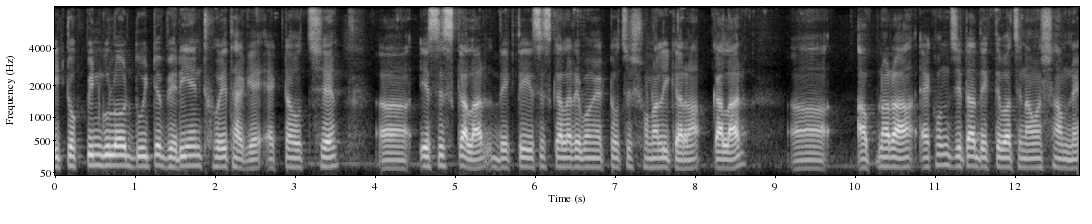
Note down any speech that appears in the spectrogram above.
এই টোকপিনগুলোর দুইটা ভেরিয়েন্ট হয়ে থাকে। একটা হচ্ছে এসএস কালার, দেখতে এসএস কালার এবং একটা হচ্ছে সোনালি কালার। আপনারা এখন যেটা দেখতে পাচ্ছেন আমার সামনে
